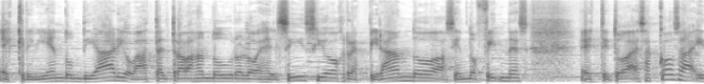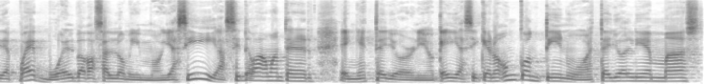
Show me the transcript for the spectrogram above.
escribiendo un diario, vas a estar trabajando duro en los ejercicios, respirando, haciendo fitness, este, todas esas cosas y después vuelve a pasar lo mismo. Y así, así te vas a mantener en este journey, ¿ok? Así que no es un continuo, este journey es más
